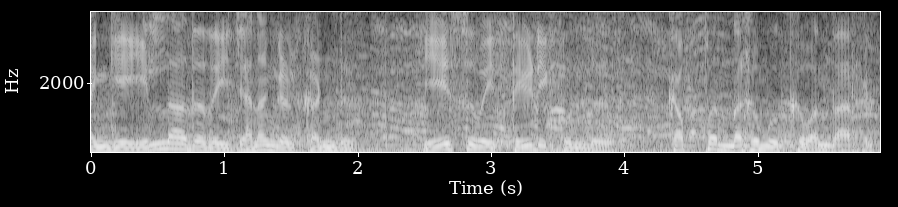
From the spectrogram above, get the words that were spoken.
அங்கே இல்லாததை ஜனங்கள் கண்டு இயேசுவை தேடிக்கொண்டு கப்பர் நகமுக்கு வந்தார்கள்.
